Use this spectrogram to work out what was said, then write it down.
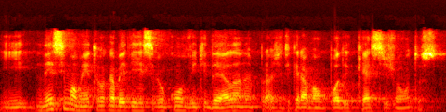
E nesse momento eu acabei de receber um convite dela, né, para a gente gravar um podcast juntos.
